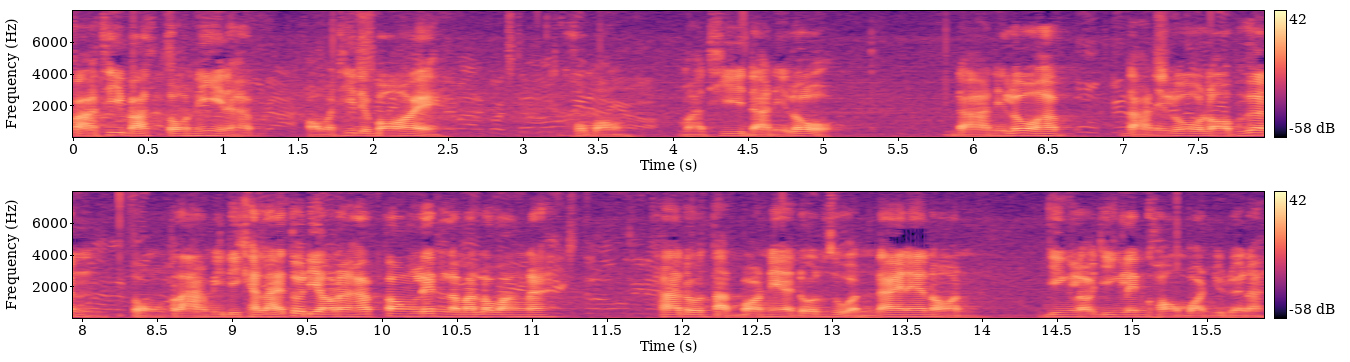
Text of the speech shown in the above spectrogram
ฝากที่บัสโตนี่นะครับ ออกมาที่เดบอยโคมองมาที่ดานิโลดานิโลครับดานิโลรอเพื่อนตรงกลางมีดีแคลไลท์ตัวเดียวนะครับ ต้องเล่นระมัดระวังนะ ถ้าโดนตัดบอลเนี่ยโดนสวนได้แน่นอน ยิ่งเรายิ่งเล่นคลองบอลอยู่ด้วยนะ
